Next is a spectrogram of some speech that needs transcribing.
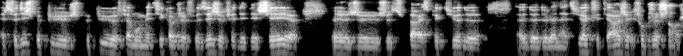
elle se dit, je ne peux, plus, je peux plus faire mon métier comme je faisais. Je fais des déchets, euh, je ne suis pas respectueux de, de, de la nature, etc. il faut que je change.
